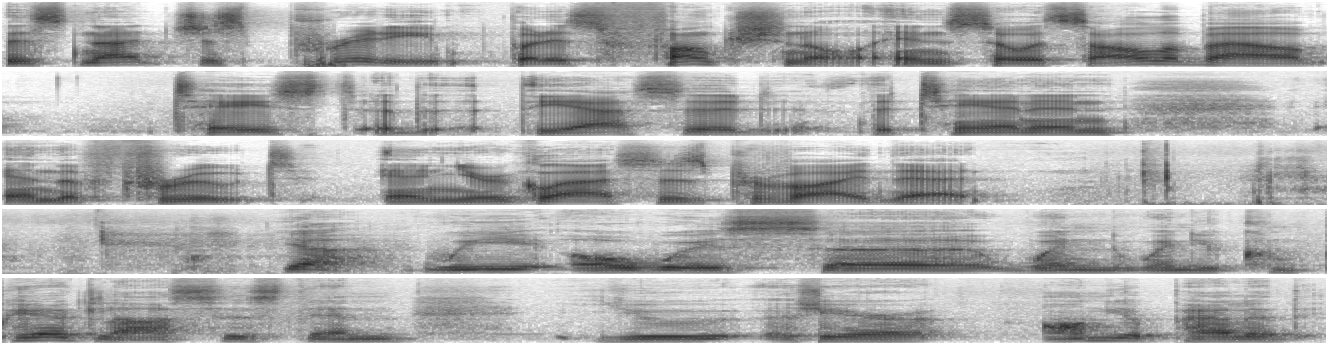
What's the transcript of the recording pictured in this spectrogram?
It's not just pretty, but it's functional, and so it's all about taste, the acid, the tannin, and the fruit. And your glasses provide that. Yeah, we always uh, when when you compare glasses, then you share on your palate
